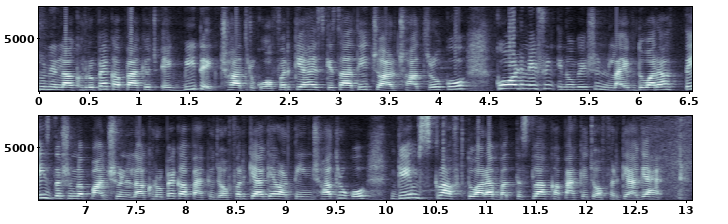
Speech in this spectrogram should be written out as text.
लाख रुपए का पैकेज एक बीटेक छात्र को ऑफ़र किया है। इसके साथ ही चार छात्रों छात्रों को कोऑर्डिनेशन इनोवेशन लाइव द्वारा तेईस दशमलव पाँच शून्य लाख रुपए का पैकेज ऑफ़र किया गया और तीन छात्रों को गेम्स क्राफ्ट द्वारा बत्तीस लाख का पैकेज ऑफ़र किया गया है।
